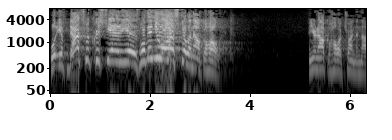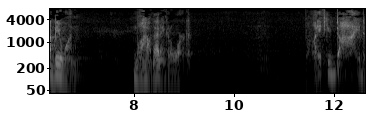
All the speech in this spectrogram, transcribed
Well, if that's what Christianity is, well then you are still an alcoholic. And you're an alcoholic trying to not be one. Wow, that ain't gonna work. But what if you died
